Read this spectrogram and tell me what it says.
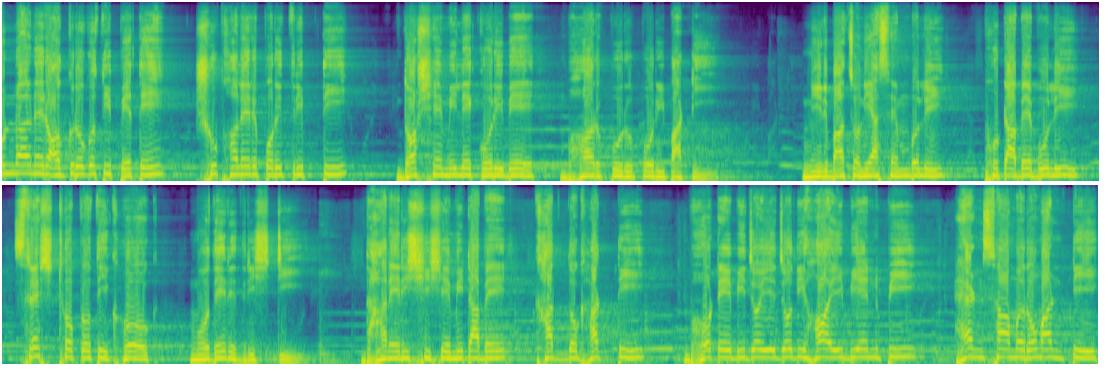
উন্নয়নের অগ্রগতি পেতে সুফলের পরিতৃপ্তি, দশে মিলে করিবে ভরপুর পরিপাটি। নির্বাচনী অ্যাসেম্বলি ফুটাবে বলি শ্রেষ্ঠ প্রতীক হোক মোদের দৃষ্টি। ধানের শীষে মিটাবে খাদ্য ঘাটতি, ভোটে বিজয়ী যদি হয় বিএনপি হ্যান্ডসাম রোমান্টিক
